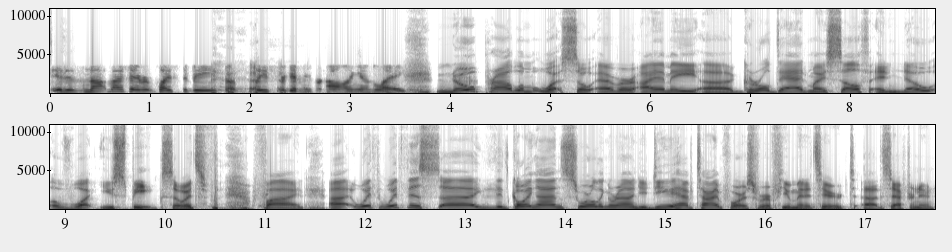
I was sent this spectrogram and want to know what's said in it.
It is not my favorite place to be, so please forgive me for calling in late. No problem whatsoever. I am a uh, girl dad myself and know of what you speak, so it's fine. Uh, with with this uh, going on, swirling around you, do you have time for us for a few minutes here t- uh, this afternoon?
